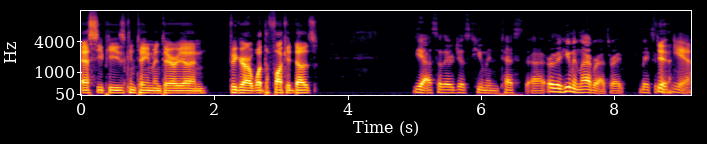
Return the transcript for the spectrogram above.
SCP's containment area and figure out what the fuck it does. Yeah, so they're just human test, uh, or they're human lab rats, right? Basically. Yeah. Yeah.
